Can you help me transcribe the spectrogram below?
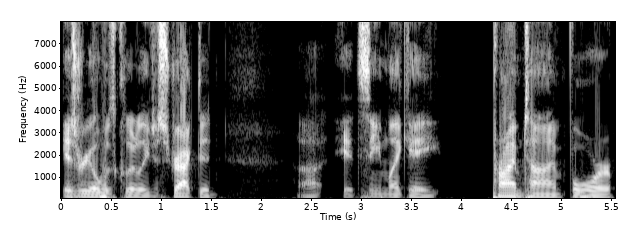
Israel was clearly distracted. Uh, it seemed like a prime time for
